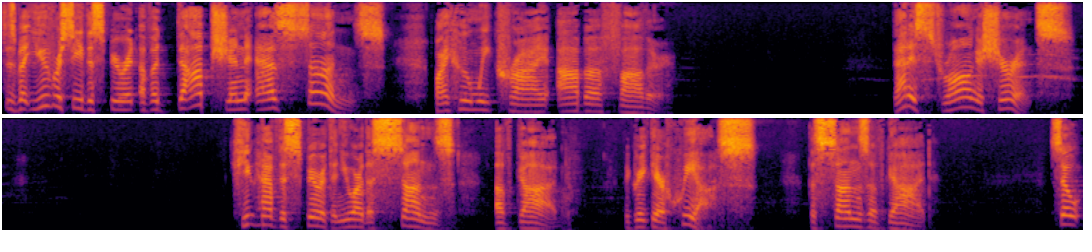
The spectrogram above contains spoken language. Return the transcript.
He says, but you've received the spirit of adoption as sons, by whom we cry, Abba, Father. That is strong assurance. If you have the Spirit, then you are the sons of God. The Greek there, huios, the sons of God. So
